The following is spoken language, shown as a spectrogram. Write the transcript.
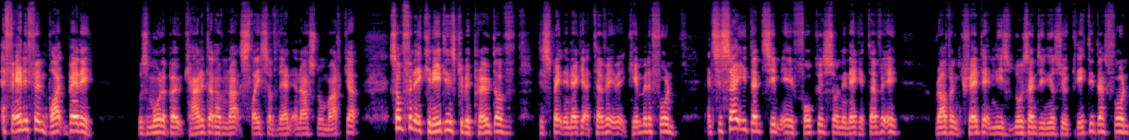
If anything, BlackBerry was more about Canada having that slice of the international market. Something that Canadians could be proud of, despite the negativity that came with the phone. And society did seem to focus on the negativity rather than crediting these those engineers who created this phone.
